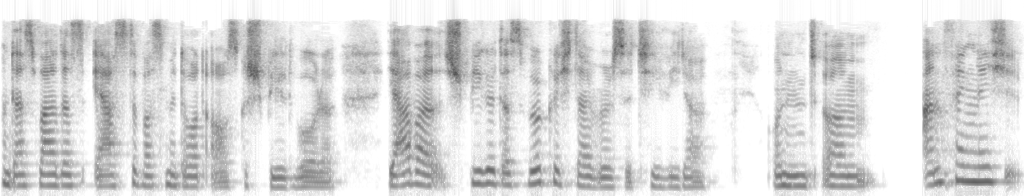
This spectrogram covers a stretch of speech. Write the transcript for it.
Und das war das Erste, was mir dort ausgespielt wurde. Ja, aber spiegelt das wirklich Diversity wieder? Und ähm, anfänglich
